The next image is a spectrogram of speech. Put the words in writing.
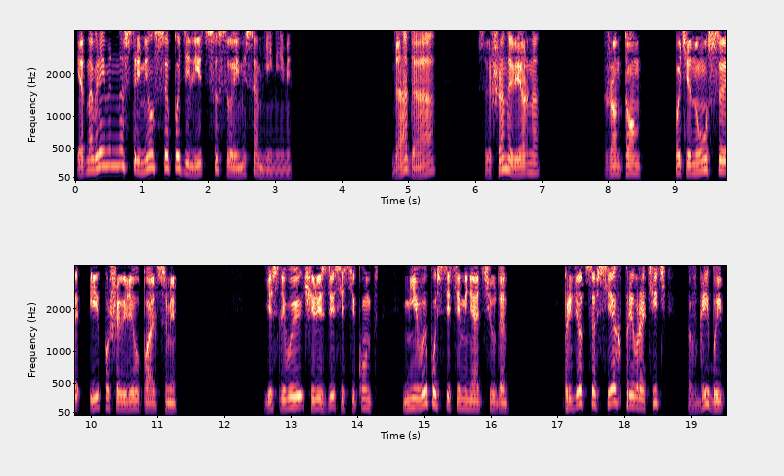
и одновременно стремился поделиться своими сомнениями. «Да, да, совершенно верно». Жон Том потянулся и пошевелил пальцами. «Если вы через десять секунд не выпустите меня отсюда, придется всех превратить в грибы».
